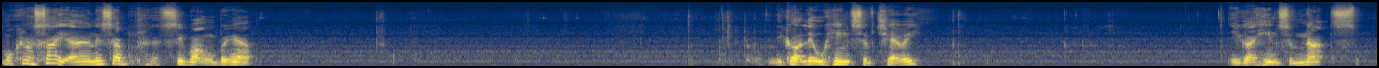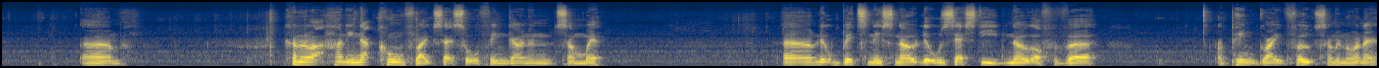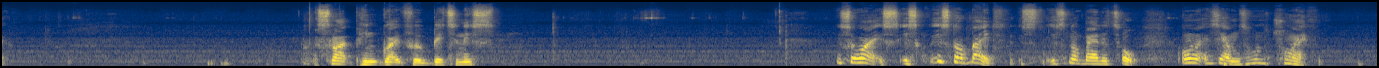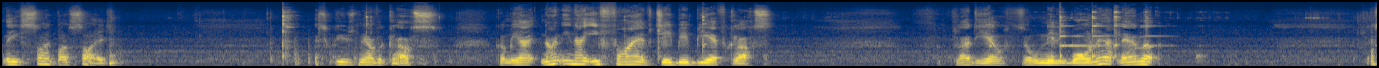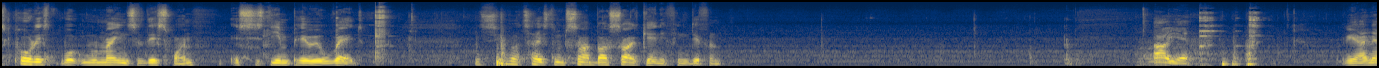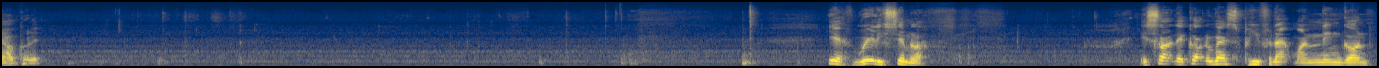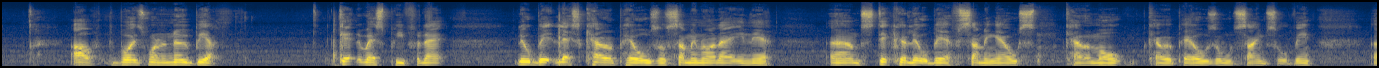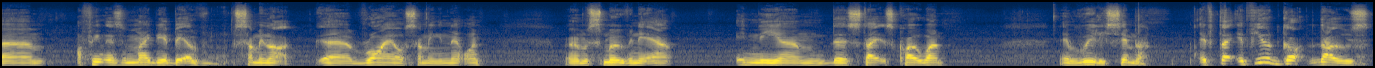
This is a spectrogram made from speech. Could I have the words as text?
what can I say? Uh, let's, have, let's see what I can bring out. you got little hints of cherry. You got hints of nuts. Um, kind of like honey nut cornflakes, that sort of thing going in somewhere. Um, little bitterness note, little zesty note off of a, a pink grapefruit, something like that. A slight pink grapefruit bitterness. It's alright, it's, it's, it's not bad. It's, it's not bad at all. I want to, I want to try these side by side. Excuse me, other glass. Got me 1985 GBBF glass. Bloody hell, it's all nearly worn out now, look. Let's pour this, what remains of this one. This is the Imperial Red. Let's see if I taste them side by side, get anything different. Oh yeah. Yeah, now I've got it. Yeah, really similar. It's like they've got the recipe for that one and then gone, oh, the boys want a new beer. Get the recipe for that. A little bit less carapils or something like that in there. Um, stick a little bit of something else, caramel, carapils, all the same sort of thing. Um, I think there's maybe a bit of something like uh, rye or something in that one. Um, smoothing it out. In the um, the status quo one, they're really similar. If they, if you'd got those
